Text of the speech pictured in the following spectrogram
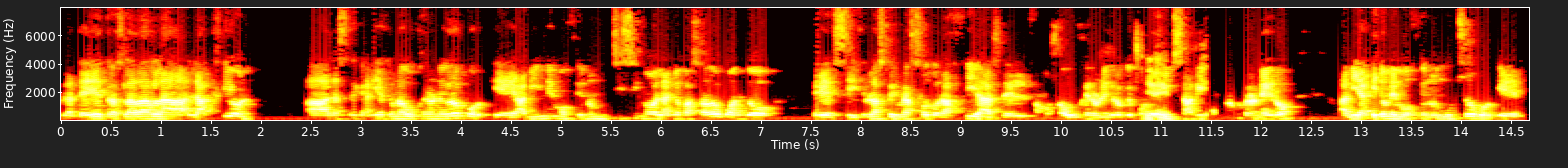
planteé trasladar la, la acción a las cercanías de un agujero negro porque a mí me emocionó muchísimo el año pasado cuando se hicieron las primeras fotografías del famoso agujero negro que por fin sabía un agujero negro. A mí aquello me emocionó mucho porque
